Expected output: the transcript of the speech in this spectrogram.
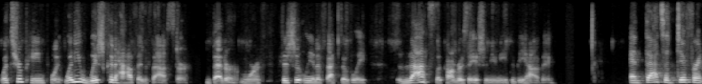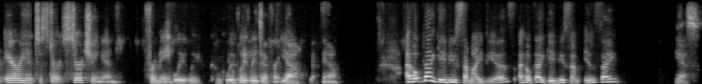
What's your pain point? What do you wish could happen faster, better, more efficiently and effectively? That's the conversation you need to be having and that's a different area to start searching in for me. Completely completely. Completely different yeah yes. yeah. I hope that gave you some ideas. I hope that gave you some insight. Yes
